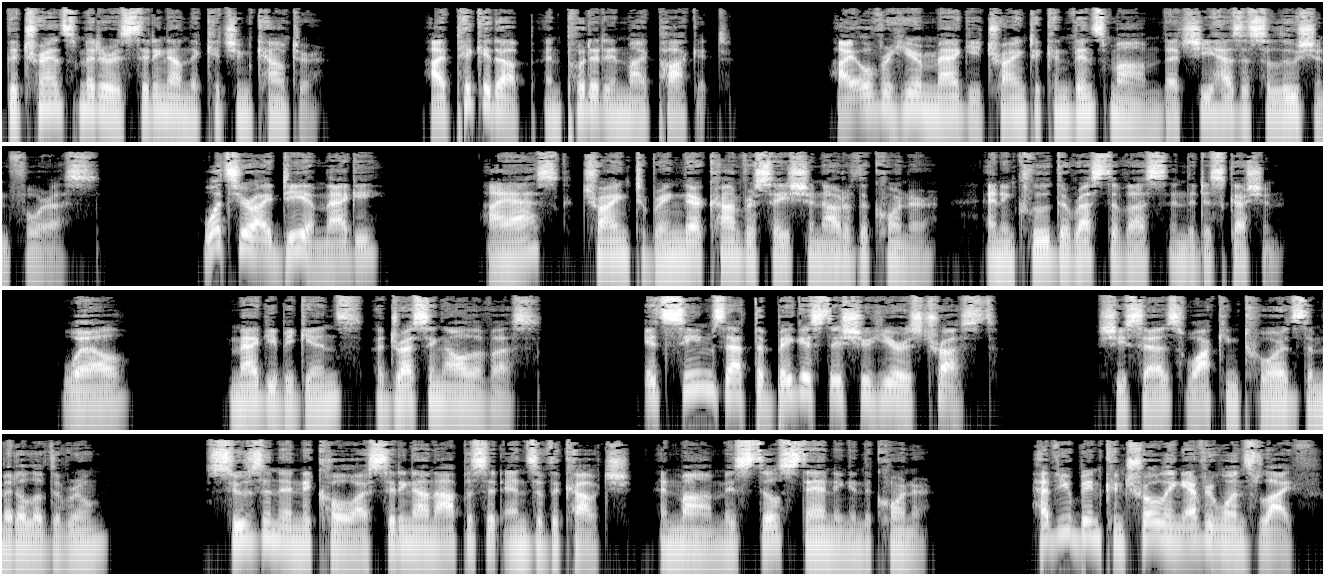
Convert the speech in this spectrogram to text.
The transmitter is sitting on the kitchen counter. I pick it up and put it in my pocket. I overhear Maggie trying to convince Mom that she has a solution for us. What's your idea, Maggie? I ask, trying to bring their conversation out of the corner and include the rest of us in the discussion. Well, Maggie begins, addressing all of us. It seems that the biggest issue here is trust, she says, walking towards the middle of the room. Susan and Nicole are sitting on opposite ends of the couch, and Mom is still standing in the corner. Have you been controlling everyone's life,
